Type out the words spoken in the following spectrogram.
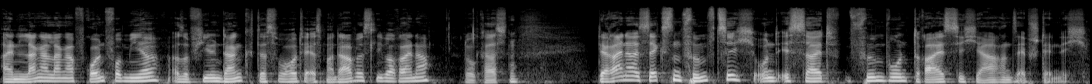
ein langer, langer Freund von mir. Also vielen Dank, dass du heute erstmal da bist, lieber Rainer. Hallo Carsten. Der Rainer ist 56 und ist seit 35 Jahren selbstständig.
